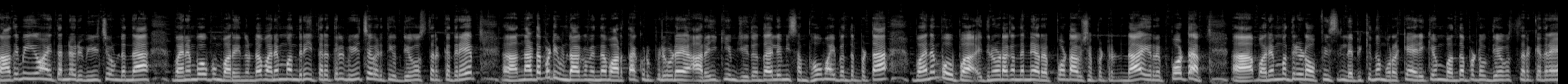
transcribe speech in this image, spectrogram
പ്രാഥമികമായി തന്നെ ഒരു വീഴ്ച ഉണ്ടെന്ന് വനം വകുപ്പും പറയുന്നുണ്ട്. വനം മന്ത്രി ഇത്തരത്തിൽ വീഴ്ച വരുത്തിയ ഉദ്യോഗസ്ഥർക്കെതിരെ നടപടി ഉണ്ടാകുമെന്ന് വാർത്താക്കുറിപ്പിലൂടെ അറിയിക്കുകയും ചെയ്തു. എന്തായാലും ഈ സംഭവവുമായി ബന്ധപ്പെട്ട വനം വകുപ്പ് ഇതിനോടകം തന്നെ റിപ്പോർട്ട് ആവശ്യപ്പെട്ടിട്ടുണ്ട്. ഈ റിപ്പോർട്ട് വനം മന്ത്രിയുടെ ഓഫീസിൽ ലഭിക്കുന്ന മുറയ്ക്കായിരിക്കും. ബന്ധപ്പെട്ട ഉദ്യോഗസ്ഥർക്കെതിരെ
